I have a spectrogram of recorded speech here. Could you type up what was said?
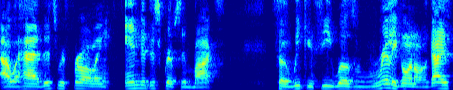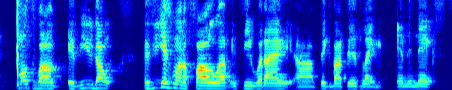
I will have this referral link in the description box so we can see what's really going on. Guys, most of all, if you don't, if you just want to follow up and see what I uh, think about this like in the next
